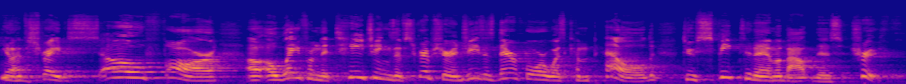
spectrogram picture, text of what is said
you know, have strayed so far uh, away from the teachings of Scripture, and Jesus therefore was compelled to speak to them about this truth.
